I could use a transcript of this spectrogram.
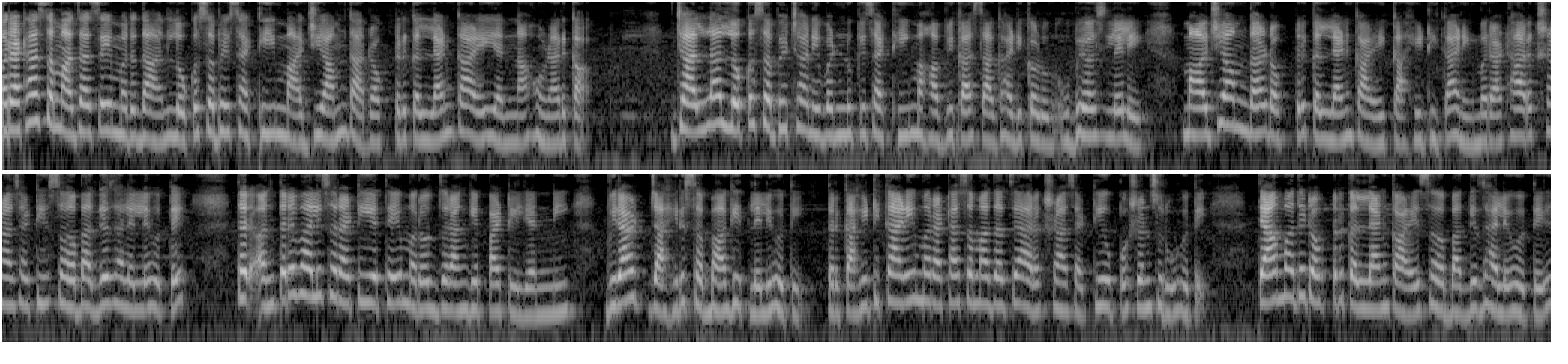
मराठा समाजाचे मतदान लोकसभेसाठी माजी आमदार डॉक्टर कल्याण काळे यांना होणार का? जालना लोकसभेच्या निवडणुकीसाठी महाविकास आघाडीकडून उभे असलेले माजी आमदार डॉक्टर कल्याण काळे काही ठिकाणी मराठा आरक्षणासाठी सहभागी झालेले होते. तर अंतरवाली सराटी येथे मनोज जरांगे पाटील यांनी विराट जाहीर सभा घेतलेली होती. तर काही ठिकाणी मराठा समाजाचे आरक्षणासाठी उपोषण सुरू होते. त्यामध्ये डॉक्टर कल्याण काळे सहभागी झाले होते.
